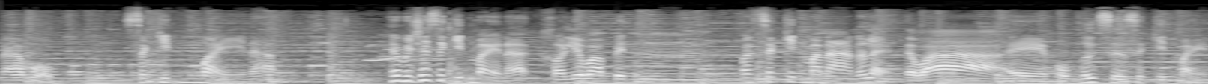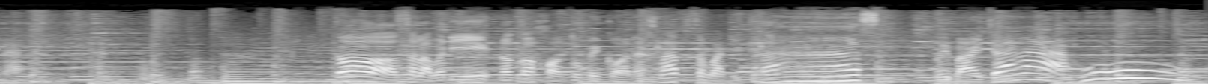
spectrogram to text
นะครับผมสกินใหม่นะครับไม่ใช่สกินใหม่นะเขาเรียกว่าเป็นมันสกินมานานแล้วแหละ แต่ว่าเออผมเพิ่งซื้อสกินใหม่นะ ก็สำหรับวันนี้เราก็ขอตัวไปก่อนนะครับ สวัสดีครับบ๊ายบายจ้าฮู้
